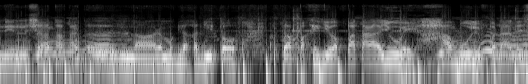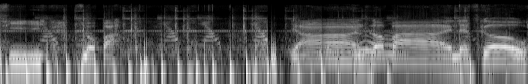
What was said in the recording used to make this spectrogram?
hindi na siya tatagal na, na maglakad dito. Papakihirap pa tayo eh. Habulin pa natin si Flopa. Yan, Flopa, let's go.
